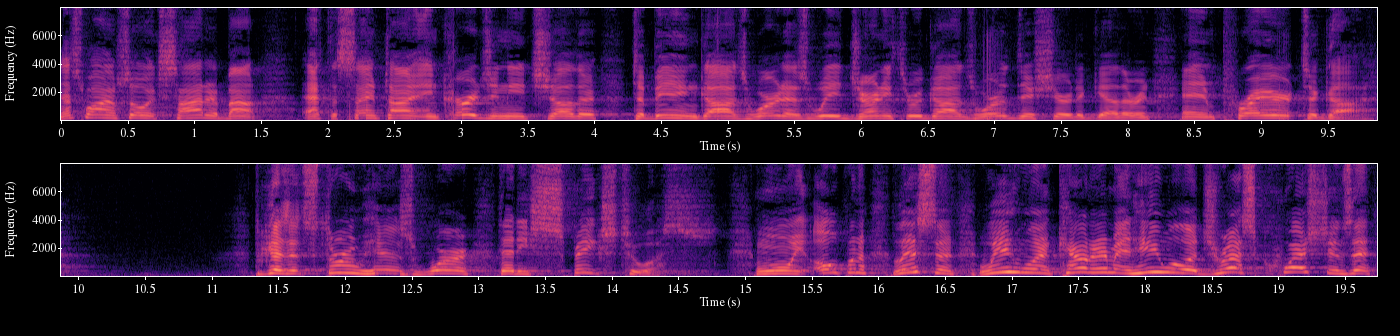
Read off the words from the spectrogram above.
That's why I'm so excited about, at the same time, encouraging each other to be in God's Word as we journey through God's Word this year together and, and in prayer to God. Because it's through His Word that He speaks to us. And when we open up, listen, we will encounter Him and He will address questions that,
